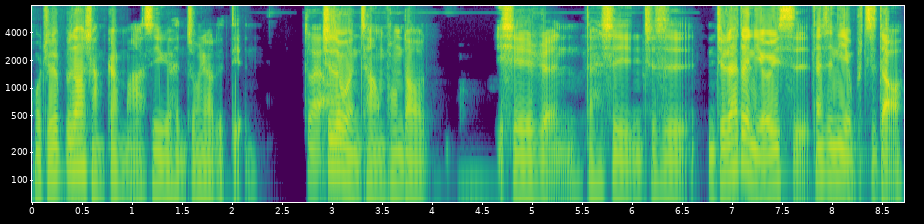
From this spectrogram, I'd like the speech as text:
我觉得不知道想干嘛是一个很重要的点。对啊，就是我很常碰到一些人，但是你就是你觉得他对你有意思，但是你也不知道，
